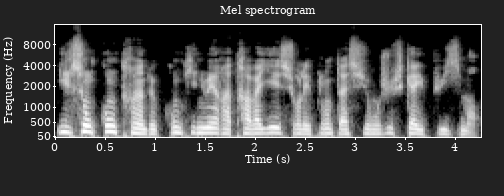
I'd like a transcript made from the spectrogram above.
ils sont contraints de continuer à travailler sur les plantations jusqu'à épuisement.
